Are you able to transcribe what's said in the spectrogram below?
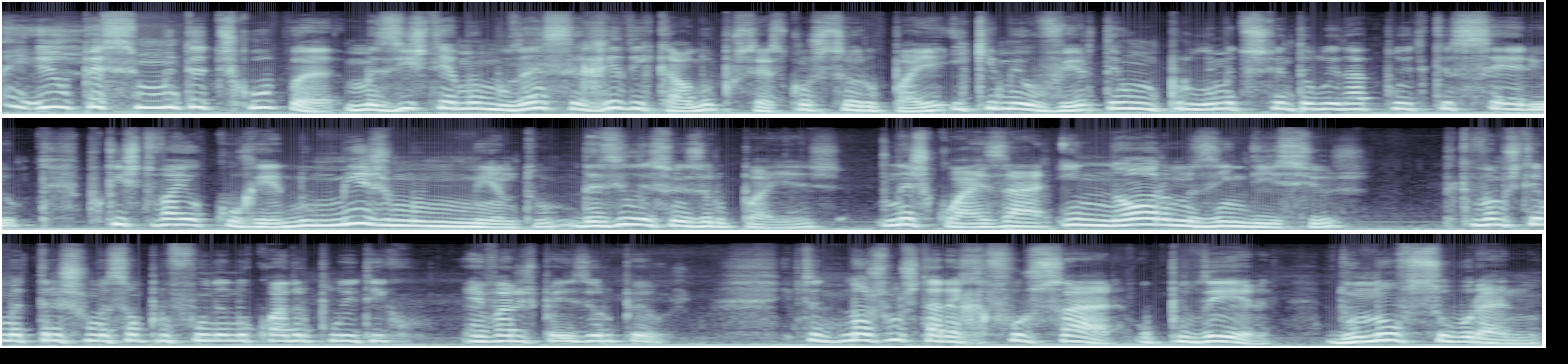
Bem, eu peço muita desculpa, mas isto é uma mudança radical no processo de construção europeia e que, a meu ver, tem um problema de sustentabilidade política sério. Porque isto vai ocorrer no mesmo momento das eleições europeias, nas quais há enormes indícios de que vamos ter uma transformação profunda no quadro político em vários países europeus. E, portanto, nós vamos estar a reforçar o poder de um novo soberano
